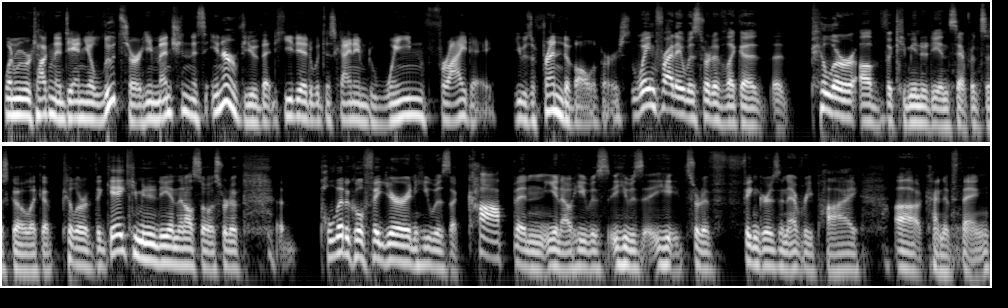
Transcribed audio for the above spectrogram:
when we were talking to Daniel Lutzer, he mentioned this interview that he did with this guy named Wayne Friday. He was a friend of Oliver's. Wayne Friday was sort of like a, a pillar of the community in San Francisco, like a pillar of the gay community, and then also a sort of uh, political figure. And he was a cop, and you know he was he was he sort of fingers in every pie uh, kind of thing.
